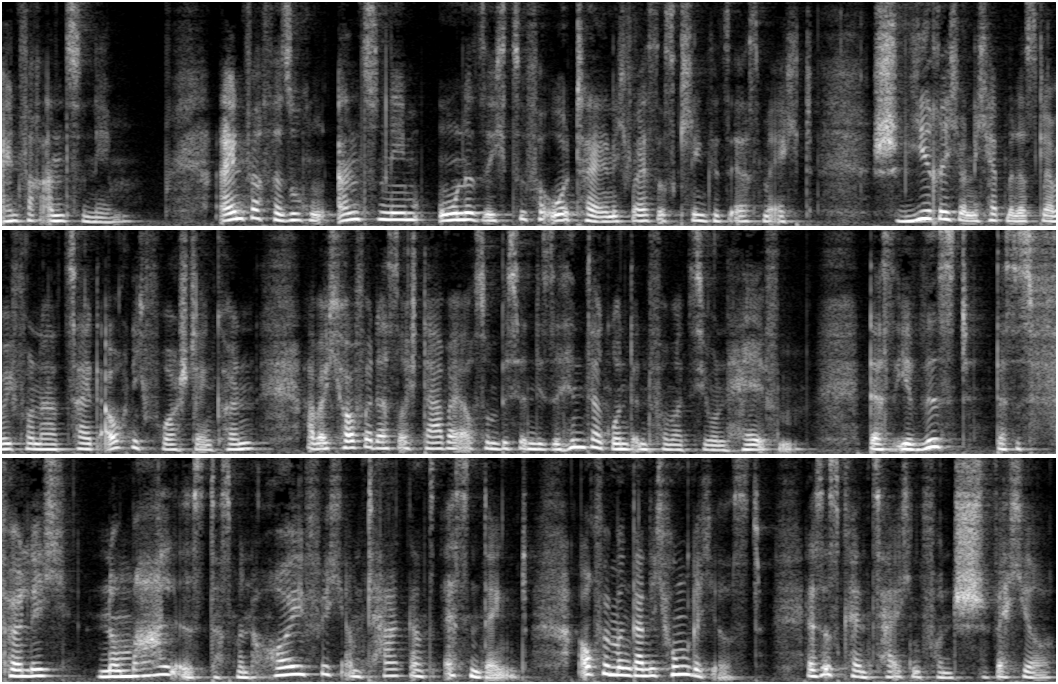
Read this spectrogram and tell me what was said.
einfach anzunehmen. Einfach versuchen anzunehmen, ohne sich zu verurteilen. Ich weiß, das klingt jetzt erstmal echt schwierig und ich hätte mir das, glaube ich, vor einer Zeit auch nicht vorstellen können. Aber ich hoffe, dass euch dabei auch so ein bisschen diese Hintergrundinformationen helfen. Dass ihr wisst, dass es völlig normal ist, dass man häufig am Tag ans Essen denkt, auch wenn man gar nicht hungrig ist. Es ist kein Zeichen von Schwäche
